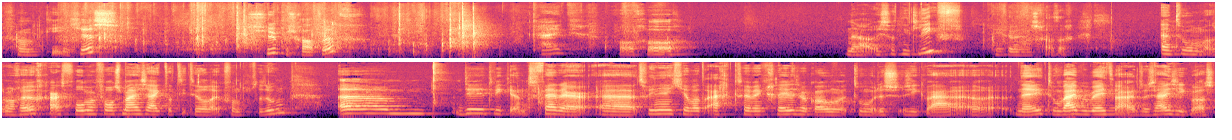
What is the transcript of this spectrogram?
van kindjes. Super schattig. Kijk. Oh, oh. Nou, is dat niet lief? Ik vind het heel schattig. En toen was mijn geheugenkaart vol. Maar volgens mij zei ik dat hij het heel leuk vond om te doen. Um, dit weekend verder uh, het vriendinnetje wat eigenlijk twee weken geleden zou komen toen we dus ziek waren. Uh, nee, toen wij beter waren, toen zij ziek was.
